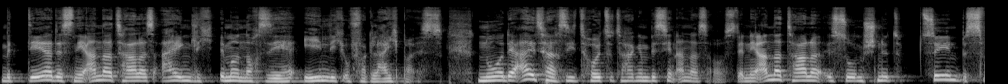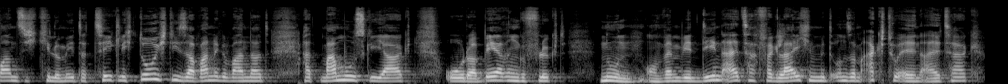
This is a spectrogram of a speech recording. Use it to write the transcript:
mit der des Neandertalers eigentlich immer noch sehr ähnlich und vergleichbar ist. Nur der Alltag sieht heutzutage ein bisschen anders aus. Der Neandertaler ist so im Schnitt 10 bis 20 Kilometer täglich durch die Savanne gewandert, hat Mammus gejagt oder Bären gepflückt. Nun, und wenn wir den Alltag vergleichen mit unserem aktuellen Alltag,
